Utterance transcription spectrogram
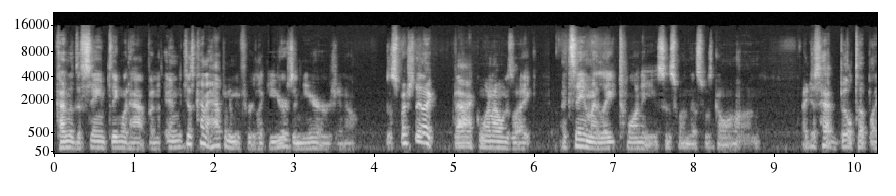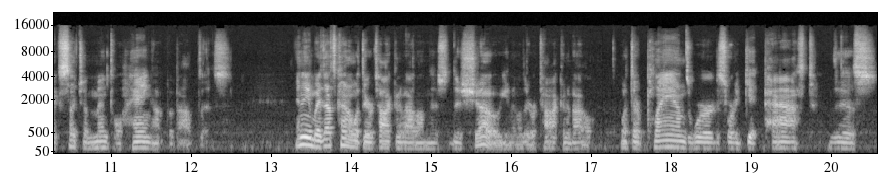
kind of the same thing would happen, and it just kind of happened to me for like years and years. You know, especially like back when I was like I'd say in my late 20s is when this was going on. I just had built up like such a mental hang up about this. Anyway, that's kind of what they were talking about on this this show. You know, they were talking about what their plans were to sort of get past this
